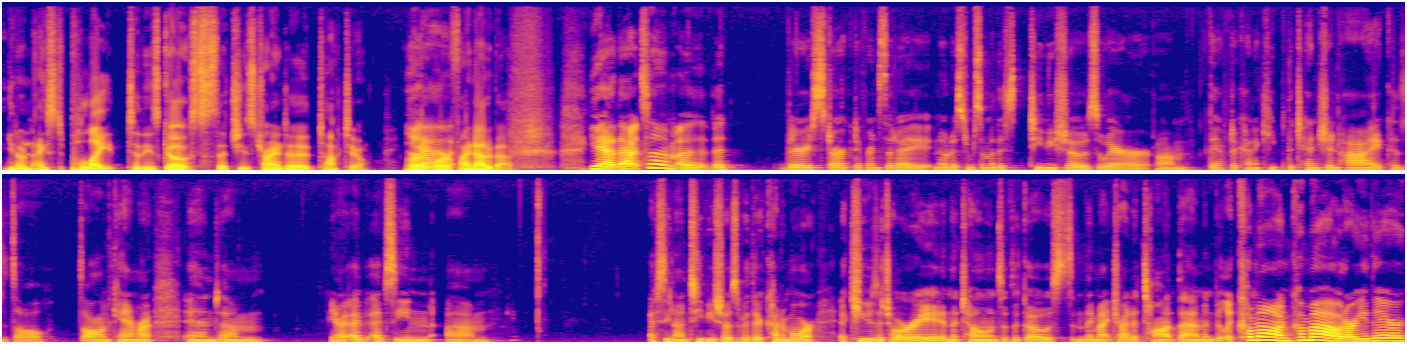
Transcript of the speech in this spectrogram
you know nice, polite to these ghosts that she's trying to talk to or, yeah. or find out about. Yeah, that's um, a, a very stark difference that I noticed from some of these TV shows where um, they have to kind of keep the tension high because it's all it's all on camera and um, you know, I've I've seen um, I've seen on TV shows where they're kind of more accusatory in the tones of the ghosts, and they might try to taunt them and be like, "Come on, come out, are you there?"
